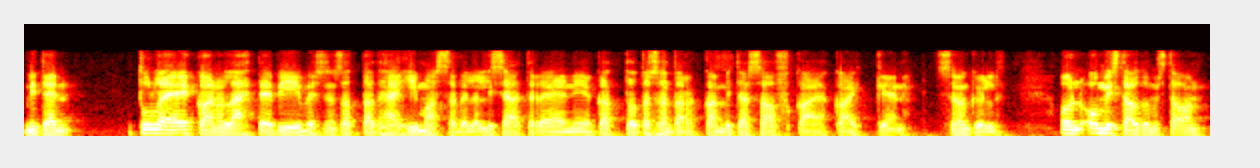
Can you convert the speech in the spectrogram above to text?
miten tulee ekana, lähtee viimeisenä, saattaa tehdä himassa vielä lisää treeniä ja katsoo tasan tarkkaan mitä safkaa ja kaikkea. Niin se on kyllä, on, omistautumista on.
